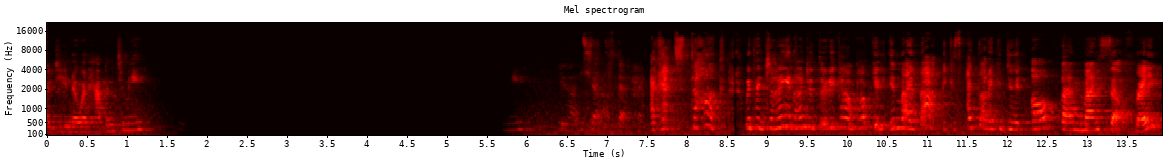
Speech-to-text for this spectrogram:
And do you know what happened to? Me? You got stuck. I got stuck with a giant 130 pound pumpkin in my lap because I thought I could do it all by myself, right?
